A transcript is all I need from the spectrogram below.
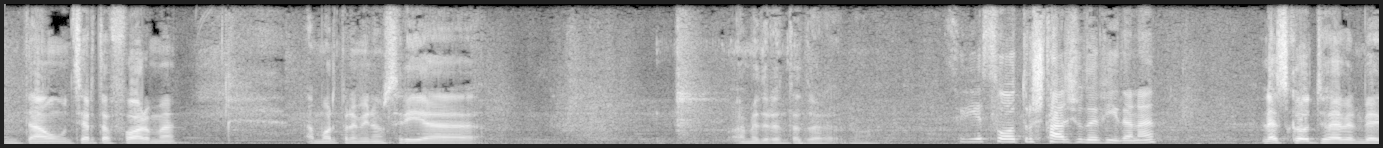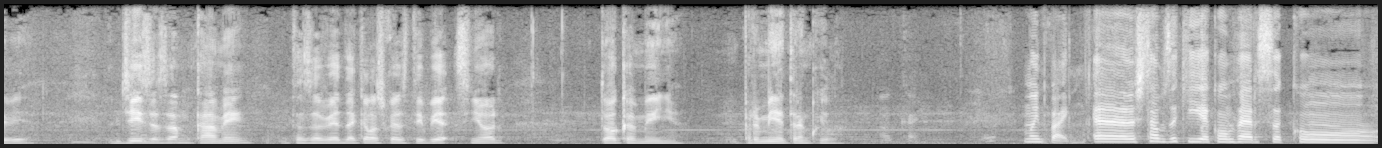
Então, de certa forma, a morte para mim não seria amedrontadora. Seria só outro estágio da vida, não é? Let's go to heaven, baby. Jesus, I'm coming. Estás a ver daquelas coisas tipo, Senhor, estou a caminho. Para mim é tranquilo. Muito bem, uh, estamos aqui a conversa com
